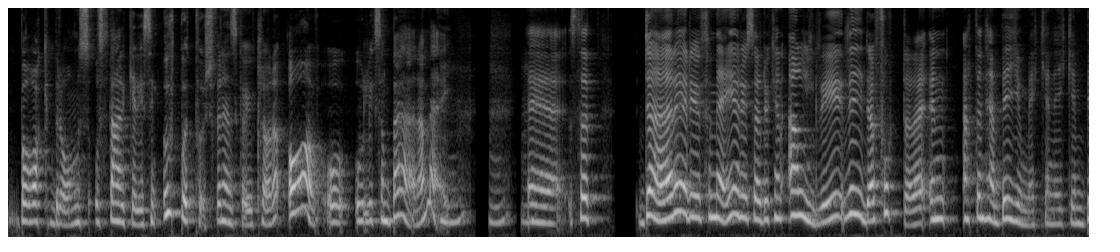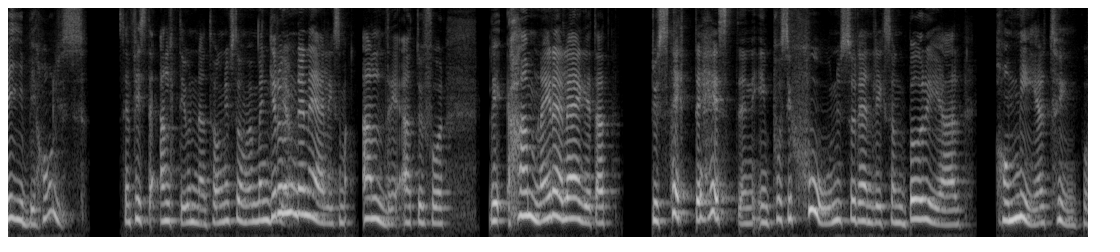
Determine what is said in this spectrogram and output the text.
bakbroms och starkare i sin uppåtpush, för den ska ju klara av och, och liksom bära mig. Mm. Mm. Mm. Eh, så att där är det ju, för mig är det ju så att du kan aldrig rida fortare än att den här biomekaniken bibehålls. Sen finns det alltid undantag, ni förstår mig, men grunden är liksom aldrig att du får hamna i det läget att du sätter hästen i en position så den liksom börjar ha mer tyngd på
